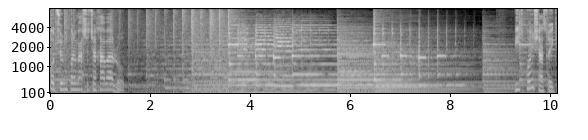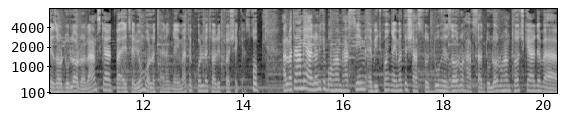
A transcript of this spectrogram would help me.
خب شروع می‌کنیم بخش چه خبر رو. بیت کوین 61 هزار دلار را رمز کرد و اتریوم بالاترین قیمت کل تاریخ را شکست. خب البته همین الانی که با هم هستیم بیت کوین قیمت 62700 دلار رو هم تاچ کرده و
